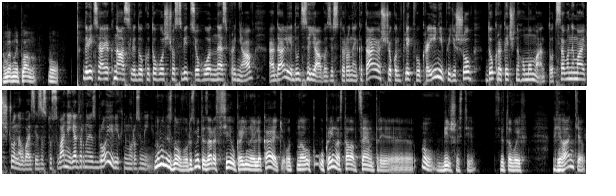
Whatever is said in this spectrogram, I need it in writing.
А мирний план, ну Дивіться, як наслідок того, що світ цього не сприйняв, а далі йдуть заяви зі сторони Китаю, що конфлікт в Україні підійшов до критичного моменту. Це вони мають що на увазі застосування ядерної зброї в їхньому розумінні? Ну вони знову розумієте, зараз всі Україною лякають. От на Україна стала в центрі е, ну, більшості світових гігантів,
